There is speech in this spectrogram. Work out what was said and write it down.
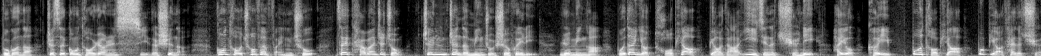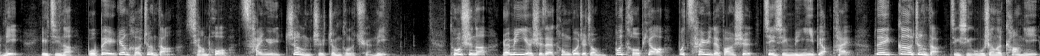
不过呢，这次公投让人喜的是呢，公投充分反映出在台湾这种。真正的民主社会里，人民啊，不但有投票表达意见的权利，还有可以不投票不表态的权利，以及呢，不被任何政党强迫参与政治争斗的权利。同时呢，人民也是在通过这种不投票不参与的方式进行民意表态，对各政党进行无声的抗议，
